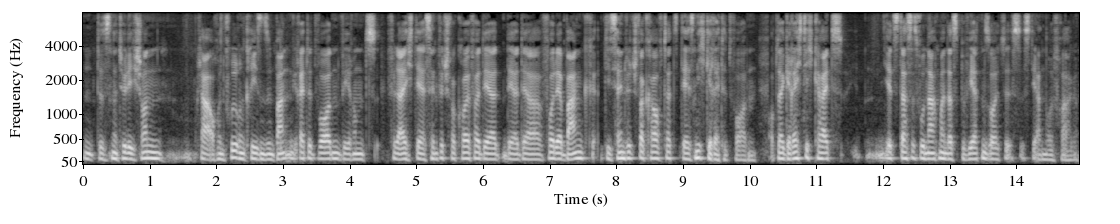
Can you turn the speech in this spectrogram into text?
Das ist natürlich schon, klar, auch in früheren Krisen sind Banken gerettet worden, während vielleicht der Sandwich-Verkäufer, der, der, der vor der Bank die Sandwich verkauft hat, der ist nicht gerettet worden. Ob da Gerechtigkeit jetzt das ist, wonach man das bewerten sollte, ist, ist die andere Frage.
